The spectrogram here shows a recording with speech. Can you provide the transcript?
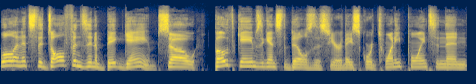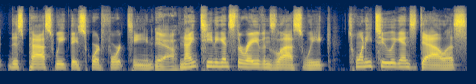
Well, and it's the Dolphins in a big game. So both games against the Bills this year, they scored 20 points, and then this past week they scored 14. Yeah. 19 against the Ravens last week, 22 against Dallas,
